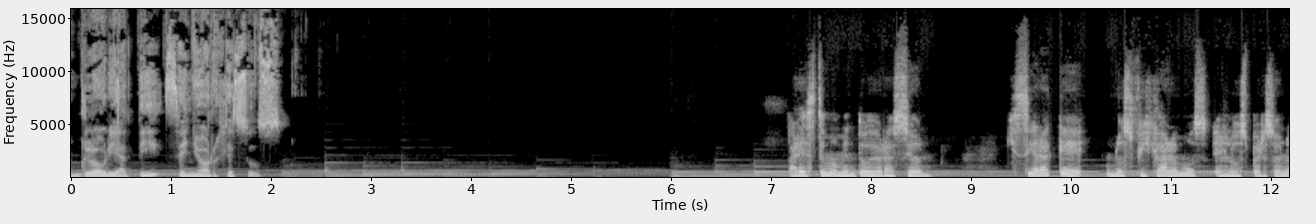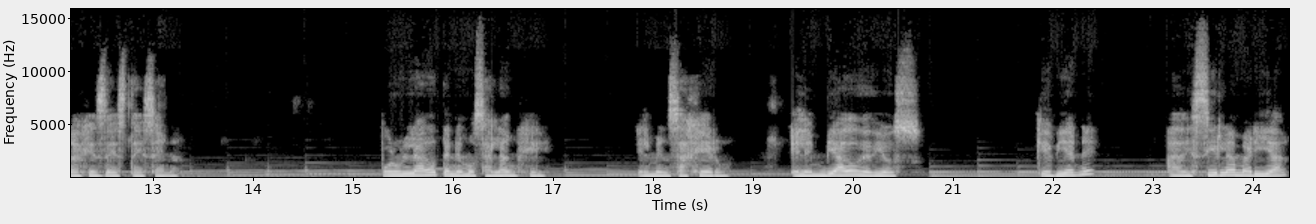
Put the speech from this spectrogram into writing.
gloria a ti, Señor Jesús. Para este momento de oración, quisiera que nos fijáramos en los personajes de esta escena. Por un lado tenemos al ángel, el mensajero, el enviado de Dios, que viene a decirle a María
